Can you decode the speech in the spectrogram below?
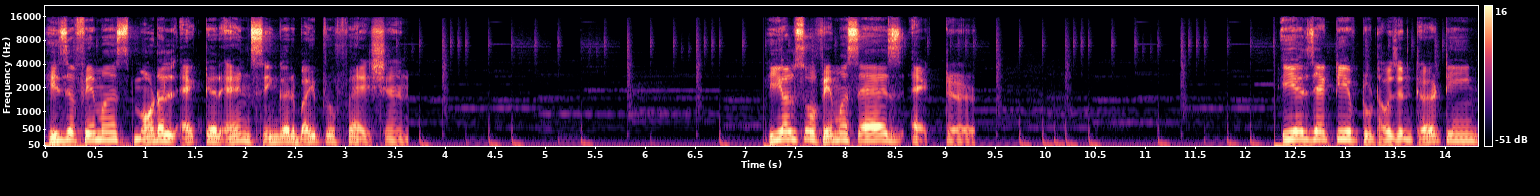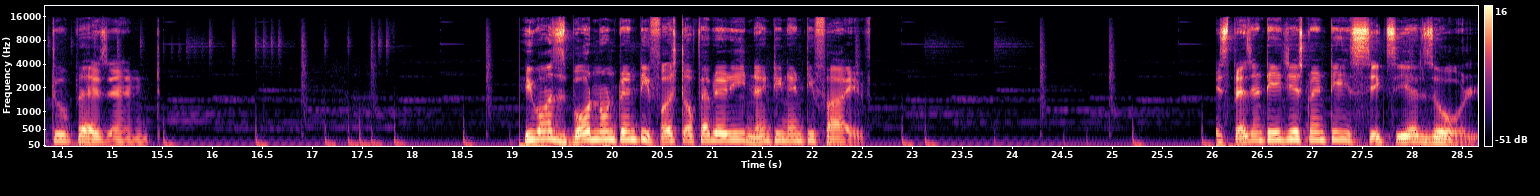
He's a famous model, actor and singer by profession. He also famous as actor. Years active 2013 to present. He was born on 21st of February 1995. His present age is 26 years old.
